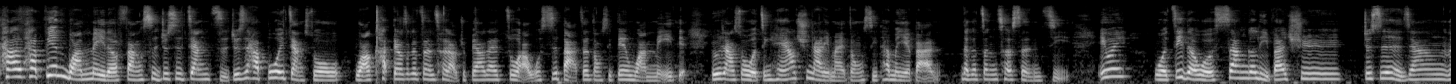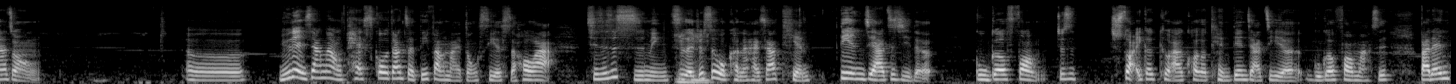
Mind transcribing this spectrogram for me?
继续它它变完美的方式就是这样子，就是它不会讲说我要 cut 掉这个政策了，就不要再做啊。我是把这东西变完美一点，比如讲说我今天要去哪里买东西，他们也把那个政策升级。因为我记得我上个礼拜去，就是很像那种，呃，有点像那种 Tesco 这样子的地方买东西的时候啊，其实是实名制的，嗯就是我可能还是要填店家自己的 Google Form，就是刷一个 QR code 填店家自己的 Google Form 嘛，是把人。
